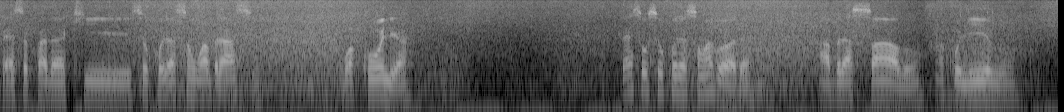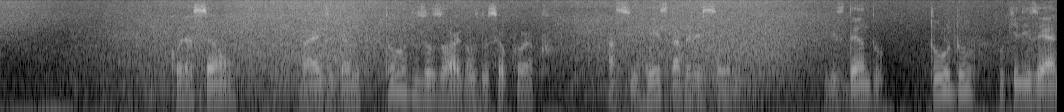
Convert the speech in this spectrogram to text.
peça para que seu coração o abrace, o acolha. Peça ao seu coração agora abraçá-lo, acolhê-lo. Coração vai ajudando todos os órgãos do seu corpo a se restabelecerem, lhes dando tudo o que lhes é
